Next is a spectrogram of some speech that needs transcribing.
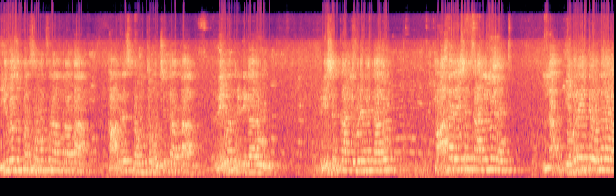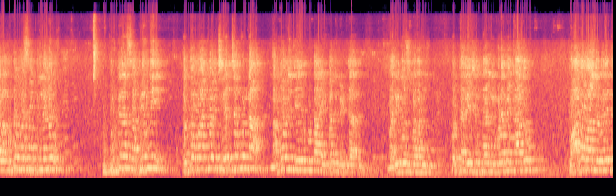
ఈ రోజు పది సంవత్సరాల తర్వాత కాంగ్రెస్ ప్రభుత్వం వచ్చిన తర్వాత రేవంత్ రెడ్డి గారు రేషన్ కార్డులు ఇవ్వడమే కాదు పాత రేషన్ కార్డులలో ఎవరైతే ఉన్నారో వాళ్ళ కుటుంబ సభ్యులను పుట్టిన సభ్యుల్ని కొత్త వాటిలో చేర్చకుండా నమోదు చేయకుండా ఇబ్బంది పెట్టారు. మరి రోజు మనం కొత్త రేషన్ కార్డులు ఇవ్వడమే కాదు పాత వాళ్ళు ఎవరైతే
